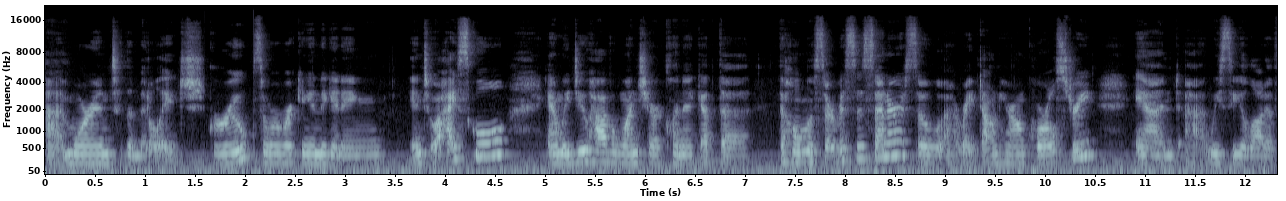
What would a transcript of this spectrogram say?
uh, more into the middle age group. So we're working into getting into a high school, and we do have a one chair clinic at the the homeless services center so uh, right down here on coral street and uh, we see a lot of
